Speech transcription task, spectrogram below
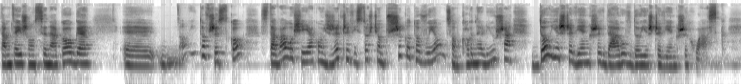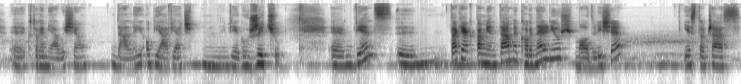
tamtejszą synagogę no i to wszystko stawało się jakąś rzeczywistością przygotowującą Korneliusza do jeszcze większych darów, do jeszcze większych łask, y, które miały się dalej objawiać mm, w jego życiu. Y, więc, tak jak pamiętamy, Korneliusz modli się. Jest to czas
